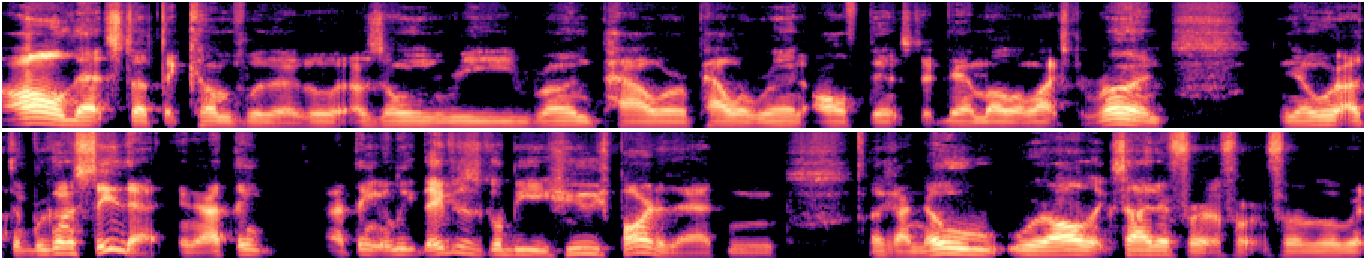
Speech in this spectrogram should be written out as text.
all that stuff that comes with a, a, zone read, run power, power run offense that Dan Mullen likes to run. You know, we're, I think we're going to see that, and I think I think Malik Davis is going to be a huge part of that. And like I know we're all excited for for, for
